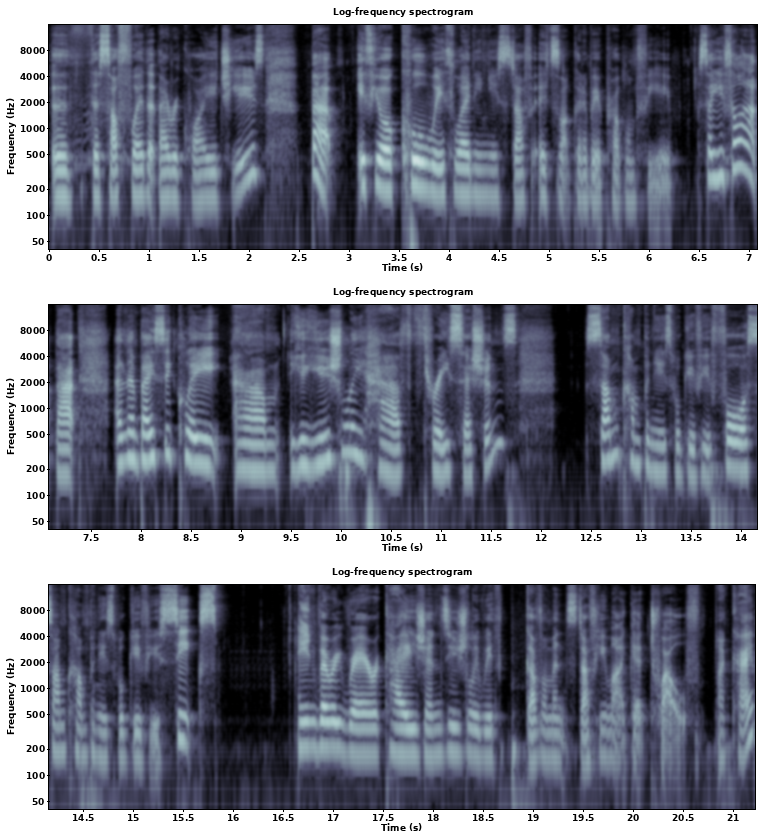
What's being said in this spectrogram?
the software that they require you to use. But if you're cool with learning new stuff, it's not going to be a problem for you. So you fill out that, and then basically, um, you usually have three sessions some companies will give you four, some companies will give you six. In very rare occasions, usually with government stuff, you might get 12. Okay.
